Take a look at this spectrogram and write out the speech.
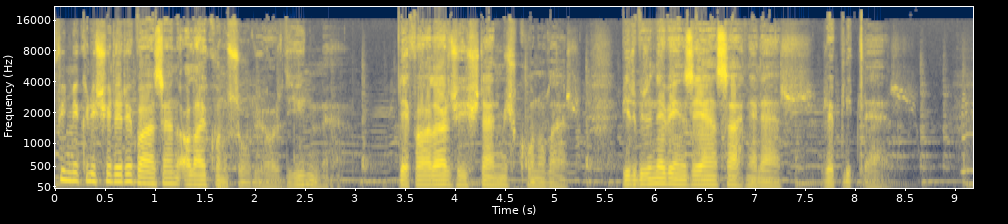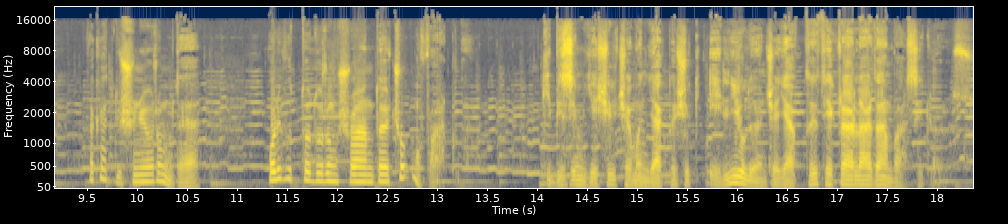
filmi klişeleri bazen alay konusu oluyor değil mi? Defalarca işlenmiş konular, birbirine benzeyen sahneler, replikler. Fakat düşünüyorum da Hollywood'da durum şu anda çok mu farklı? Ki bizim Yeşilçam'ın yaklaşık 50 yıl önce yaptığı tekrarlardan bahsediyoruz.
